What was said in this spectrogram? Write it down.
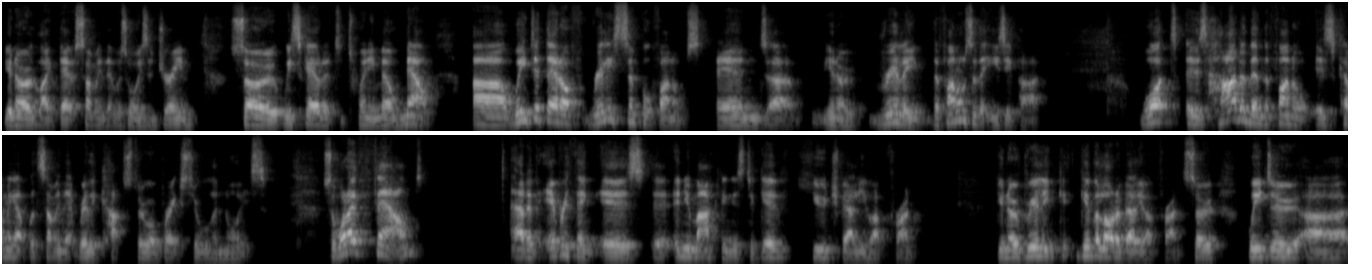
You know like that's something that was always a dream. So we scaled it to 20 mil. Now uh, we did that off really simple funnels and uh, you know really the funnels are the easy part. What is harder than the funnel is coming up with something that really cuts through or breaks through all the noise. So what i've found out of everything is uh, in your marketing is to give huge value up front you know, really give a lot of value up front. So we do, uh,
